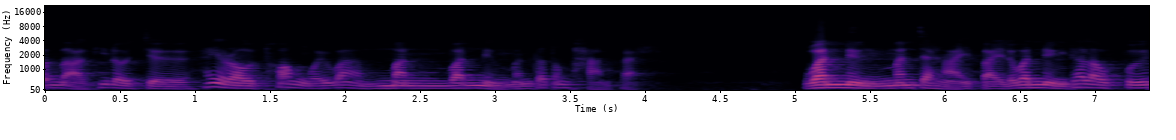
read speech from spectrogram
ลำบากที่เราเจอให้เราท่องไว้ว่ามันวันหนึ่งมันก็ต้องผ่านไป วันหนึ่งมันจะหายไปแล้ววันหนึ่งถ้าเราฟื้น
